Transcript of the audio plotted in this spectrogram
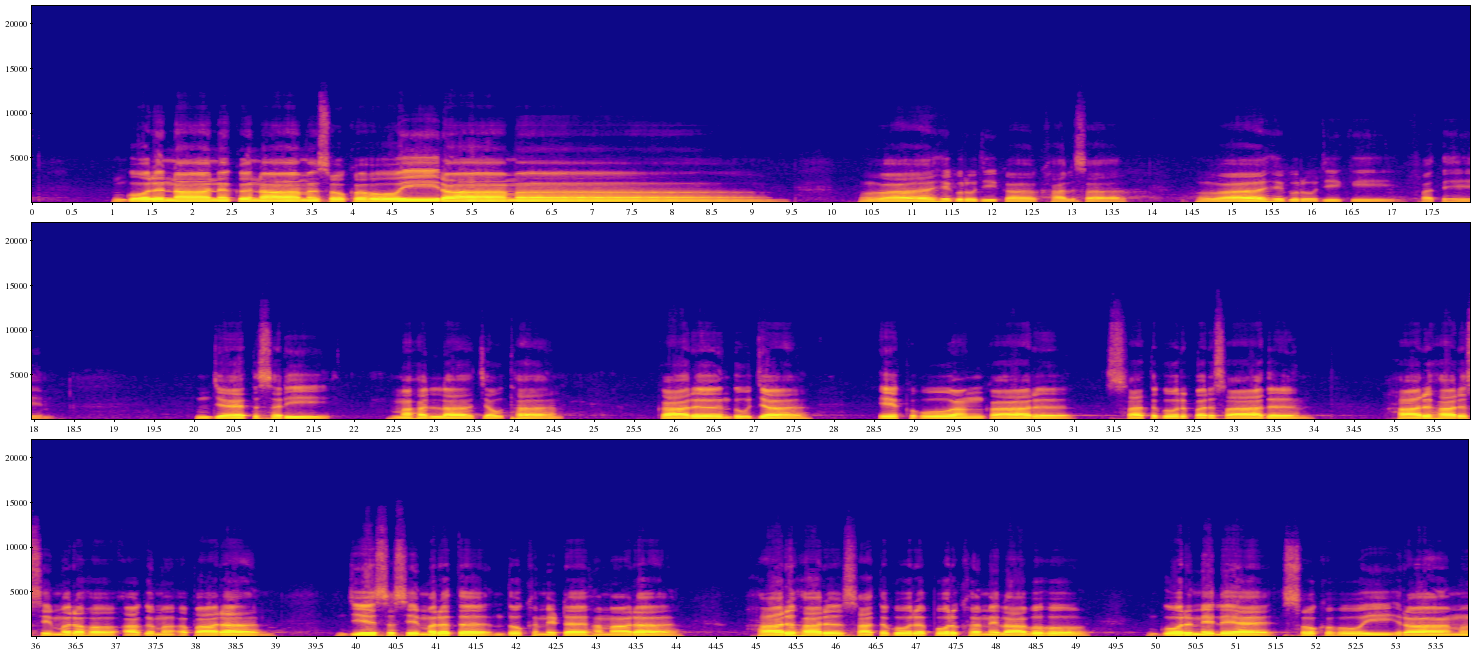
ਗੁਰ ਨਾਨਕ ਨਾਮ ਸੁਖ ਹੋਈ RAM ਵਾਹਿਗੁਰੂ ਜੀ ਕਾ ਖਾਲਸਾ, ਵਾਹਿਗੁਰੂ ਜੀ ਕੀ ਫਤਿਹ। ਜੈਤ ਸਰੀ ਮਹੱਲਾ ਚੌਥਾ, ਘਰ ਦੂਜਾ ਇਕ ਓੰਕਾਰ ਸਤਿਗੁਰ ਪ੍ਰਸਾਦ, ਹਰ ਹਰ ਸਿਮਰਹੁ ਅਗਮ ਅਪਾਰਾ, ਜਿਸ ਸਿਮਰਤ ਦੁਖ ਮਿਟੈ ਹਮਾਰਾ, ਹਰ ਹਰ ਸਤਿਗੁਰ ਪੁਰਖ ਮਿਲਾਵਹੁ, ਗੁਰ ਮਿਲਿਆ ਸੁਖ ਹੋਈ RAM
